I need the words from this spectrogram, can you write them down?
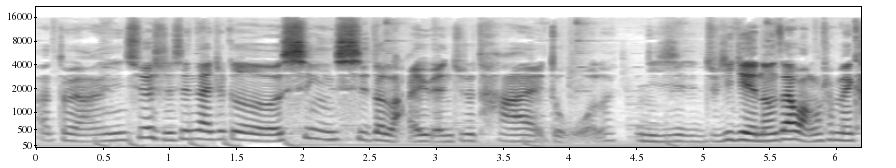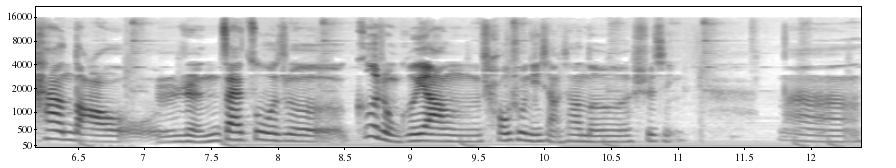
啊，对啊，你确实现在这个信息的来源就是太多了，你也能在网络上面看到人在做着各种各样超出你想象的事情。那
